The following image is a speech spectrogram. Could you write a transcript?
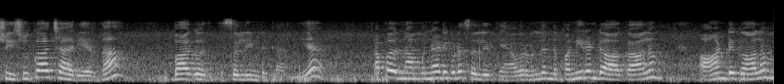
ஸ்ரீ சுகாச்சாரியர் தான் பாகவதத்தை சொல்லிகிட்டு இருக்கார் இல்லையா? அப்போ நான் முன்னாடி கூட சொல்லியிருக்கேன். அவர் வந்து இந்த பன்னிரெண்டு காலம் ஆண்டு காலம்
